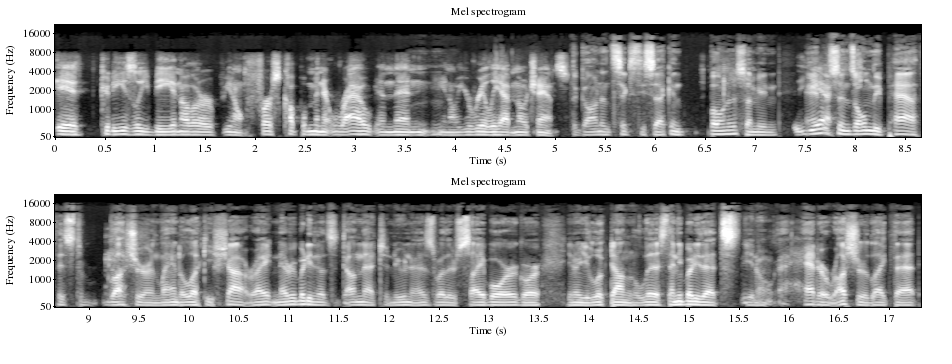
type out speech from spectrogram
it could easily be another you know first couple minute route and then mm-hmm. you know you really have no chance. The gone in 60 second bonus? I mean anderson's yeah. only path is to rush her and land a lucky shot right? And everybody that's done that to nunes whether cyborg or you know you look down the list anybody that's you know had a rusher like that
